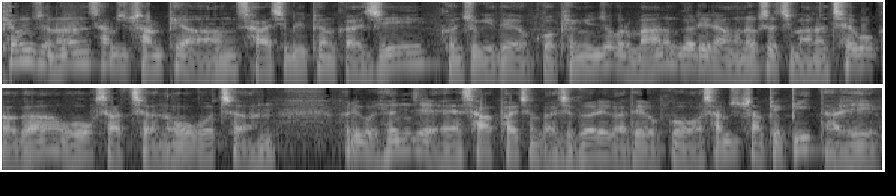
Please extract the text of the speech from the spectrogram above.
평수는 33평, 41평까지 건축이 되었고 평균적으로 많은 거래량은 없었지만 최고가가 5억 4천, 5억 5천 그리고 현재 4억 8천까지 거래가 되었고 33평 B타입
